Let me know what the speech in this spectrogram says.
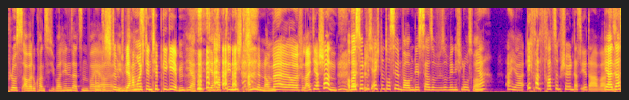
Plus, aber du konntest dich überall hinsetzen, weil ja. das eh stimmt. nicht Wir haben euch den Tipp gegeben. Ja, ihr habt ihn nicht angenommen. Na, aber vielleicht ja schon. Aber es würde mich echt interessieren, warum dieses Jahr sowieso wenig los war. Ja? Ah ja, ich fand es trotzdem schön, dass ihr da wart. Ja, das,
